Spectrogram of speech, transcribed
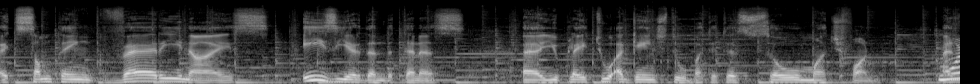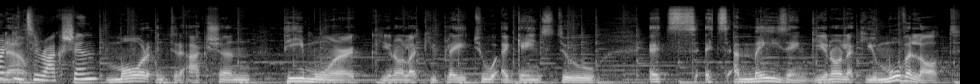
it's something very nice, easier than the tennis. Uh, you play two against two, but it is so much fun. More now- interaction. more interaction teamwork you know like you play two against two it's it's amazing you know like you move a lot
